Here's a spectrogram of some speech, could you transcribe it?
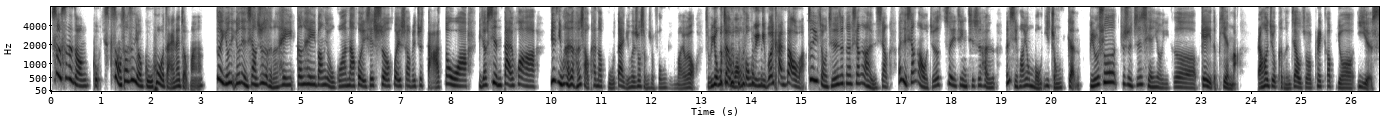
是不是那种古这种算是有古惑仔那种吗？对，有有点像，就是可能黑跟黑帮有关啊，或者一些社会上面就打斗啊，比较现代化啊。因为你们很很少看到古代，你会说什么什么风云嘛？有没有什么雍正王风云？你不会看到嘛？这一种其实是跟香港很像，而且香港我觉得最近其实很很喜欢用某一种梗，比如说就是之前有一个 gay 的片嘛，然后就可能叫做 Break Up Your Ears，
